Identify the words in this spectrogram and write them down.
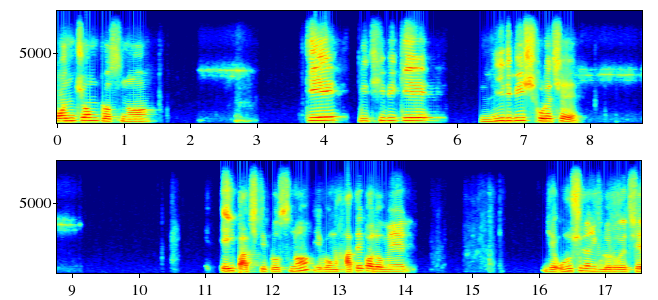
পঞ্চম প্রশ্ন, কে পৃথিবীকে নির্বিষ করেছে? এই পাঁচটি প্রশ্ন এবং হাতে কলমের যে অনুশীলনীগুলো রয়েছে,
